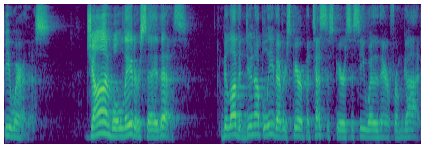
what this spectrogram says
Be aware of this. John will later say this Beloved, do not believe every spirit, but test the spirits to see whether they are from God.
